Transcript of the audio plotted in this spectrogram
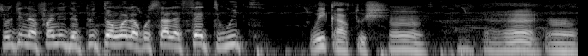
soki nafandi depuis ntongo nakosala 7 8 8 cartouche mm. Uh-huh. Mm.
